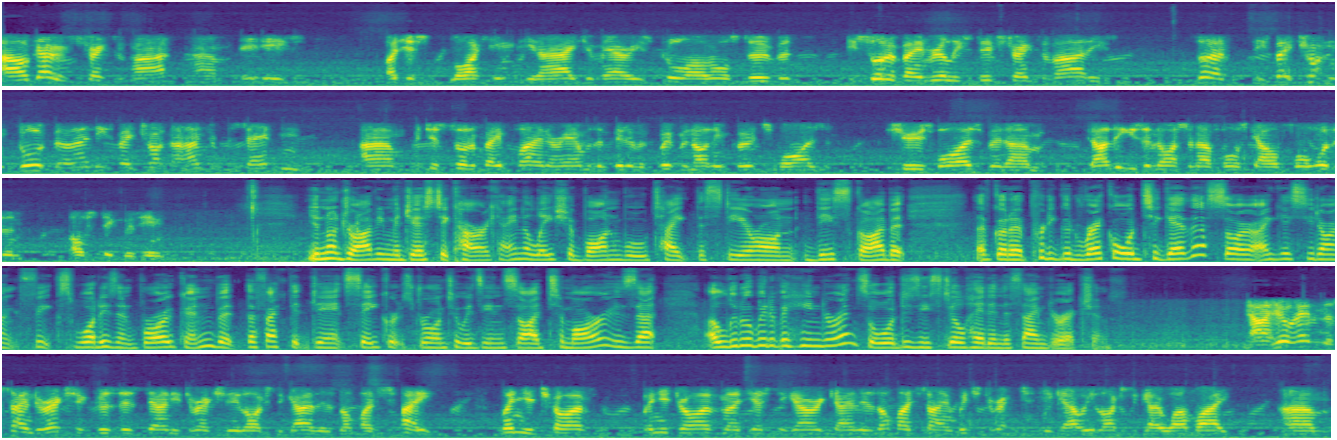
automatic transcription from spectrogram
I'll go with Strength of Heart. Um, I just like him. You know, Agent Maori's a cool old horse too, but he's sort of been really stiff. Strength of Heart. He's sort of he's been trotting good, but I think he's been trotting 100 percent and. Um, we've just sort of been playing around with a bit of equipment on him, boots wise, and shoes wise, but um, I think he's a nice enough horse going forward, and I'll stick with him. You're not driving Majestic Hurricane. Alicia Bond will take the steer on this guy, but they've got a pretty good record together, so I guess you don't fix what isn't broken. But the fact that Dance Secret's drawn to his inside tomorrow, is that a little bit of a hindrance, or does he still head in the same direction? Uh, he'll head in the same direction because it's the only direction he likes to go. There's not much say when you drive when you drive Majestic Hurricane, there's not much saying which direction you go. He likes to go one way. Um,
